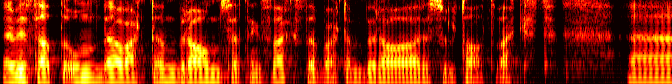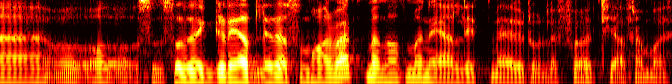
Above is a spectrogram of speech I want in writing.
det viser at om det har vært en bra omsetningsvekst, det har vært en bra resultatvekst. Eh, og, og, så, så det er gledelig det som har vært, men at man er litt mer urolig for tida fremover.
